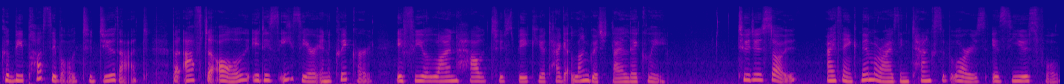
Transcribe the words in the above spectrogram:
could be possible to do that, but after all, it is easier and quicker if you learn how to speak your target language directly. To do so, I think memorizing chunks of words is useful.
